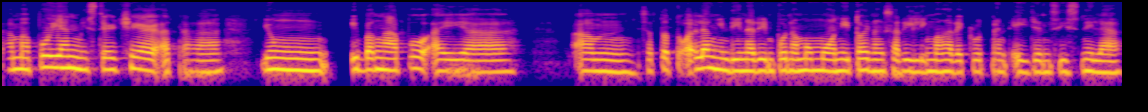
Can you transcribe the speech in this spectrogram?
Tama po yan, Mr. Chair. At ah, yung iba nga po ay ah, um, sa totoo lang, hindi na rin po namomonitor ng sariling mga recruitment agencies nila.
